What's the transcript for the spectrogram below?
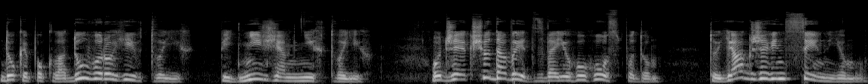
доки покладу ворогів твоїх під ніжжям ніг твоїх. Отже, якщо Давид зве його Господом, то як же він син йому?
